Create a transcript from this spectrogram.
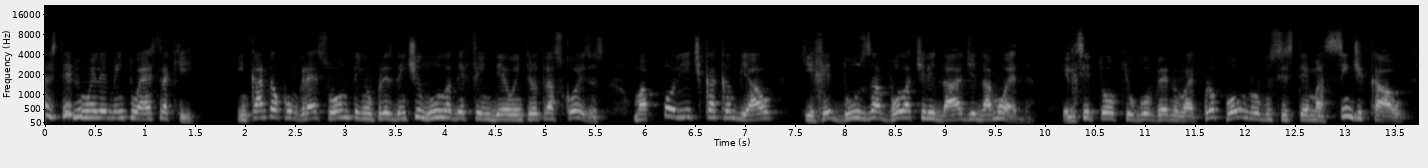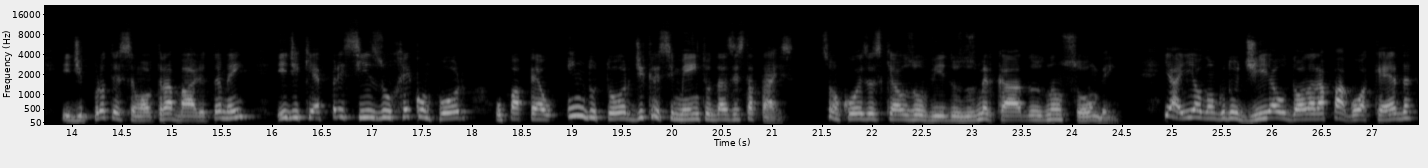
Mas teve um elemento extra aqui. Em carta ao Congresso ontem, o presidente Lula defendeu, entre outras coisas, uma política cambial que reduza a volatilidade da moeda. Ele citou que o governo vai propor um novo sistema sindical e de proteção ao trabalho também, e de que é preciso recompor o papel indutor de crescimento das estatais. São coisas que aos ouvidos dos mercados não soam bem. E aí, ao longo do dia, o dólar apagou a queda,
